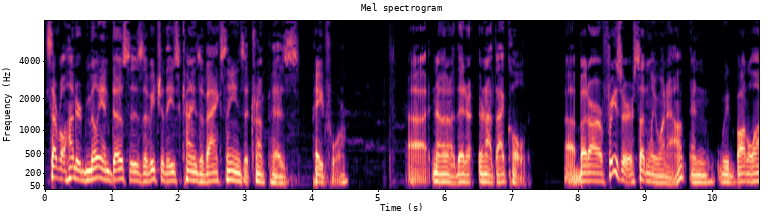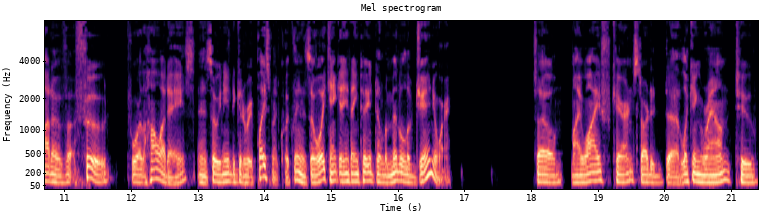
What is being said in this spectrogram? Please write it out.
several hundred million doses of each of these kinds of vaccines that Trump has paid for. Uh, no, no, they're, they're not that cold. Uh, but our freezer suddenly went out and we'd bought a lot of uh, food for the holidays. And so we need to get a replacement quickly. And so we can't get anything to you until the middle of January. So my wife, Karen, started uh, looking around to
